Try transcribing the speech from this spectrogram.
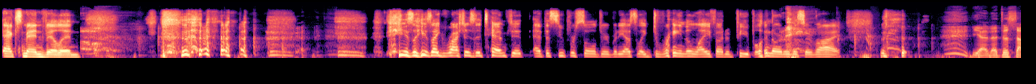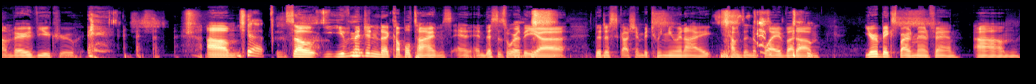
x-men villain he's he's like Russia's attempt at, at the super soldier, but he has to like drain the life out of people in order to survive. yeah, that does sound very View Crew. um, Yeah. so you've mentioned it a couple times, and and this is where the uh, the discussion between you and I comes into play. But um, you're a big Spider-Man fan. Um,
